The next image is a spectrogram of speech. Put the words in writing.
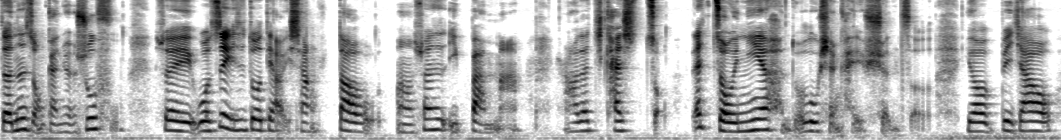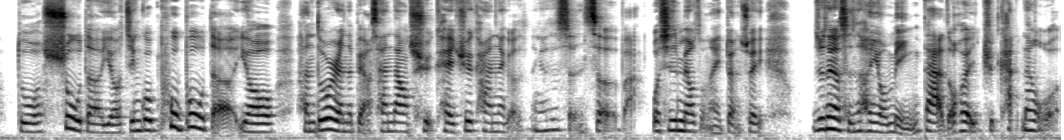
的那种感觉很舒服，所以我自己是坐吊椅上到嗯，算是一半嘛，然后再开始走。哎，走你也很多路线可以选择，有比较多树的，有经过瀑布的，有很多人的表参道去，可以去看那个应该是神社吧。我其实没有走那一段，所以就那个神社很有名，大家都会去看。但我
